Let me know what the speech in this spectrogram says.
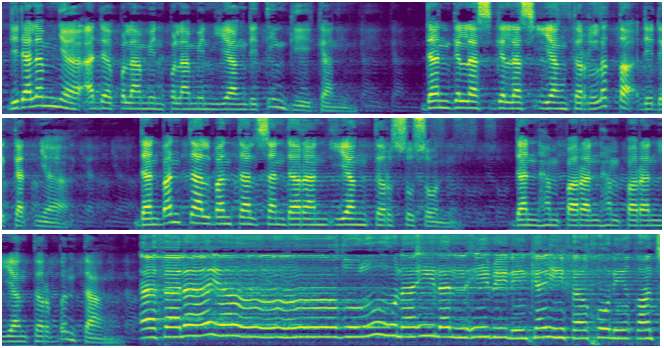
Di dalamnya ada pelamin-pelamin yang ditinggikan dan gelas-gelas yang terletak di dekatnya dan bantal-bantal sandaran yang tersusun dan hamparan-hamparan yang terbentang. أفلا ينظرون إلى الإبل كيف خلقت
